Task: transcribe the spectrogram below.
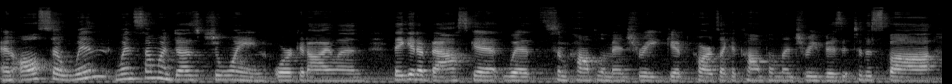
and also when when someone does join Orchid Island, they get a basket with some complimentary gift cards, like a complimentary visit to the spa,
